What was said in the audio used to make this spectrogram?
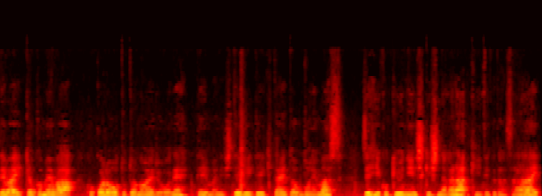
では1曲目は「心を整える」をねテーマにして弾いていきたいと思います。是非呼吸に意識しながら聴いてください。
